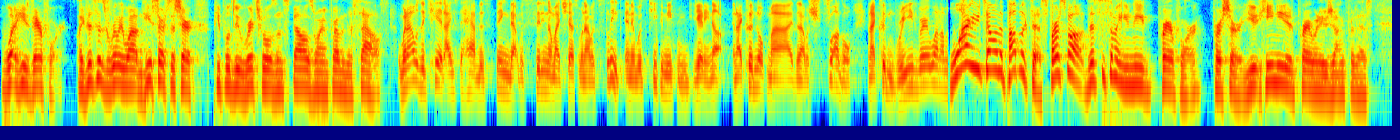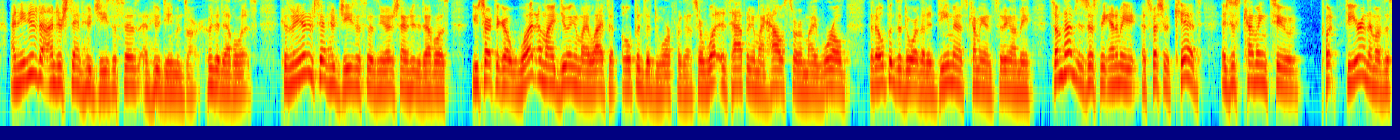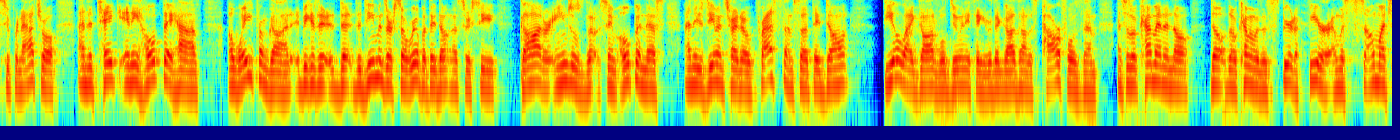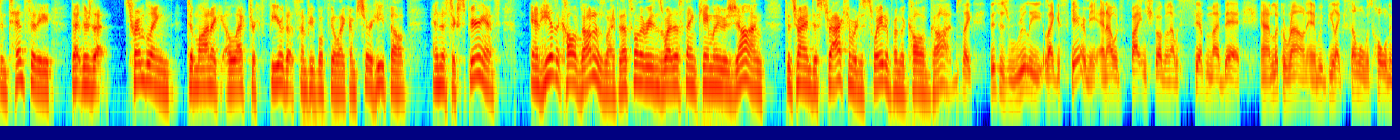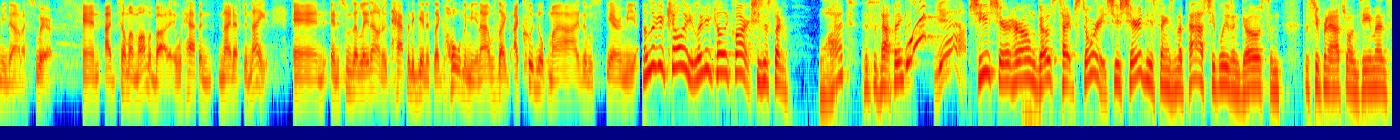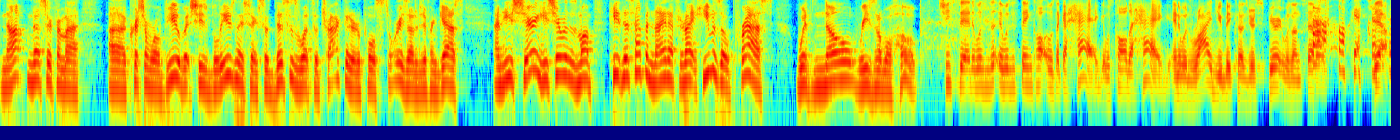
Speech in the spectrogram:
what he's there for. Like this is really wild. And he starts to share people do rituals and spells where I'm from in the South. When I was a kid, I used to have this thing that was sitting on my chest when I would sleep, and it was keeping me from getting up. And I couldn't open my eyes, and I would struggle, and I couldn't breathe very well. Why are you telling the public this? First of all, this is something you need prayer for, for sure. You, he needed prayer when he was young for this. And he needed to understand who Jesus is and who demons are, who the devil is. Because when you understand who Jesus is and you understand who the devil is, you start to go, what am I doing in my life that opens a door for this? Or what is happening in my house or in my world that opens a door that a demon is coming and sitting on me? Sometimes it's just the enemy, especially with kids, is just coming to put fear in them of the supernatural and to take any hope they have away from God because it, the, the demons are so real, but they don't necessarily see God or angels with the same openness. And these demons try to oppress them so that they don't feel like God will do anything or that God's not as powerful as them. And so they'll come in and they'll they'll they'll come in with a spirit of fear and with so much intensity that there's that trembling demonic electric fear that some people feel like I'm sure he felt in this experience. And he has a call of God in his life. And that's one of the reasons why this thing came when he was young to try and distract him or dissuade him from the call of God. It's like, this is really like it scared me. And I would fight and struggle, and I would sit up in my bed, and I'd look around, and it would be like someone was holding me down. I swear. And I'd tell my mom about it. It would happen night after night. And, and as soon as I lay down, it happened again. It's like holding me. And I was like, I couldn't open my eyes. It was scaring me. And look at Kelly. Look at Kelly Clark. She's just like, what? This is happening? What? Yeah. She's shared her own ghost type stories. She's shared these things in the past. She believes in ghosts and the supernatural and demons, not necessarily from a, a Christian worldview, but she believes in these things. So this is what's attracted her to pull stories out of different guests. And he's sharing, he shared with his mom. He this happened night after night. He was oppressed with no reasonable hope. She said it was it was a thing called it was like a hag. It was called a hag, and it would ride you because your spirit was unsettled. Okay. yeah,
